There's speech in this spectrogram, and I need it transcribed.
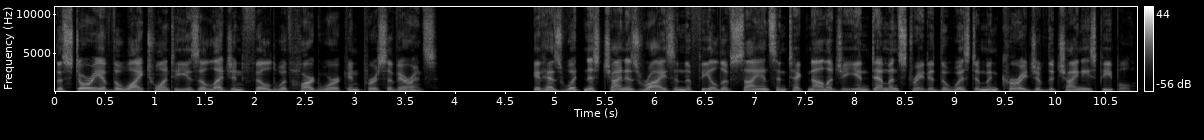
The story of the Y 20 is a legend filled with hard work and perseverance. It has witnessed China's rise in the field of science and technology and demonstrated the wisdom and courage of the Chinese people.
